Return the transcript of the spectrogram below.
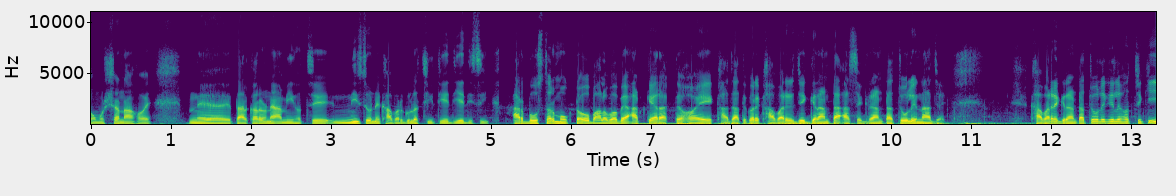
সমস্যা না হয়। তার কারণে আমি হচ্ছে নিচনে খাবারগুলো ছিটিয়ে দিয়ে দিছি। আর বস্তার মুখটাও ভালোভাবে আটকে রাখতে হয় যাতে করে খাবারের যে গ্রানটা আছে, গ্রানটা চলে না যায়। খাবারের গ্রানটা চলে গেলে হচ্ছে কি,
